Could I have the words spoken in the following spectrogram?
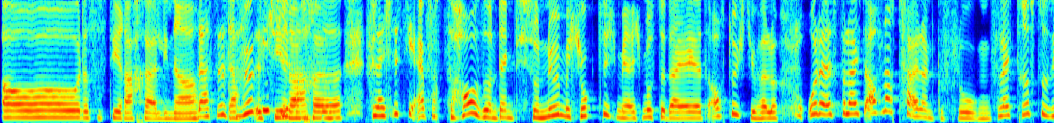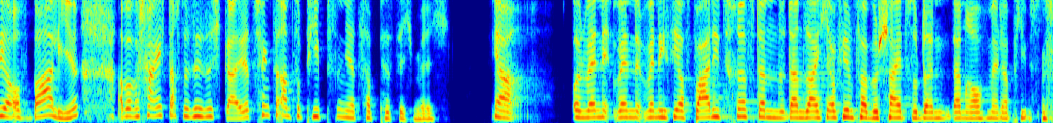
Oh, das ist die Rache, Alina. Das ist wirklich die, Rache. Vielleicht ist die einfach zu Hause und denkt sich so, nö, mich juckt nicht mehr, ich musste da ja jetzt auch durch die Hölle. Oder ist vielleicht auch nach Thailand geflogen. Vielleicht triffst du sie ja auf Bali, aber wahrscheinlich dachte sie sich, geil, jetzt fängt sie an zu piepsen, jetzt verpiss ich mich. Ja. Und wenn, wenn, wenn ich sie auf Bali trifft, dann, dann sage ich auf jeden Fall Bescheid, so dann, dann Rauchmelder piepst.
